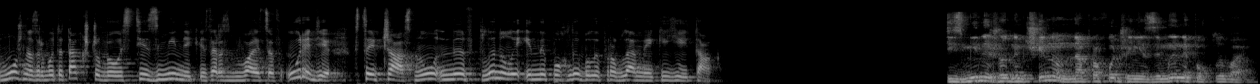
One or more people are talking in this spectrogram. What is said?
можна зробити так, щоб ось ці зміни, які зараз відбуваються в уряді в цей час, ну не вплинули і не поглибили проблеми, які є і так? Ці зміни жодним чином на проходження зими не повпливають.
